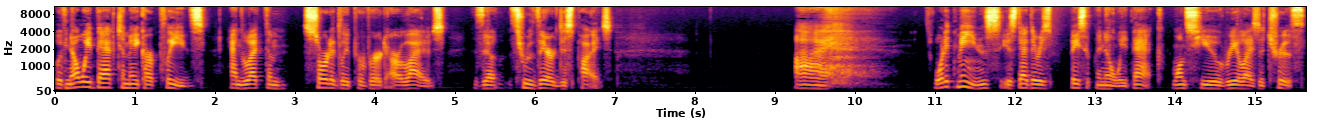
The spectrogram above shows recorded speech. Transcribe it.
with no way back to make our pleads, and let them sordidly pervert our lives the, through their despise. Uh, what it means is that there is basically no way back once you realize the truth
